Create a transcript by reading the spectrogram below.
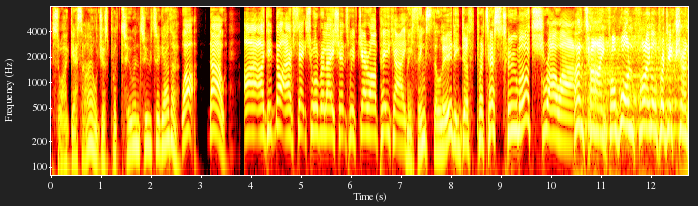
so I guess I'll just put two and two together. what? No, I, I did not have sexual relations with Gerard Piqué. Methinks the lady doth protest too much. Grow up. And time for one final prediction.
